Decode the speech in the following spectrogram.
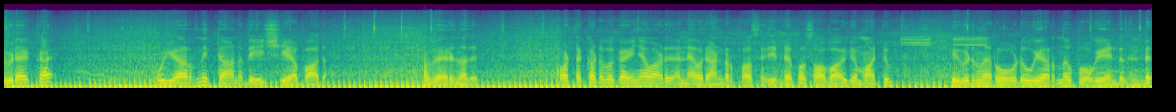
ഇവിടെയൊക്കെ ഉയർന്നിട്ടാണ് ദേശീയപാത വരുന്നത്. കോട്ടക്കടവ് കഴിഞ്ഞ പാട് തന്നെ ഒരു അണ്ടർ പാസേജ് ഉണ്ട്. അപ്പോൾ സ്വാഭാവികമായിട്ടും ഇവിടുന്ന് റോഡ് ഉയർന്ന് പോകേണ്ടതുണ്ട്.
